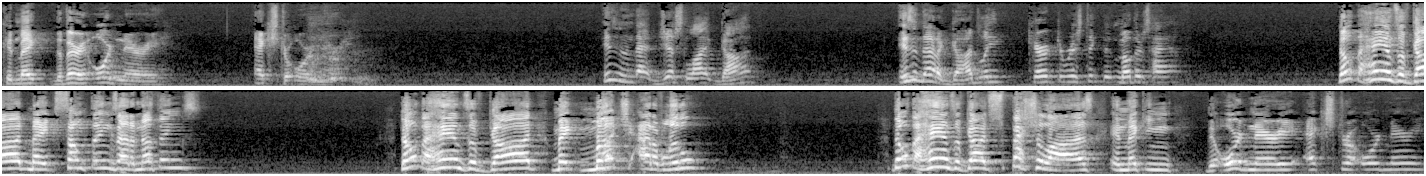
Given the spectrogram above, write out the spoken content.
could make the very ordinary extraordinary. Isn't that just like God? Isn't that a godly characteristic that mothers have? Don't the hands of God make some things out of nothings? Don't the hands of God make much out of little? Don't the hands of God specialize in making the ordinary extraordinary?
